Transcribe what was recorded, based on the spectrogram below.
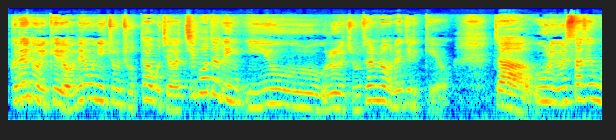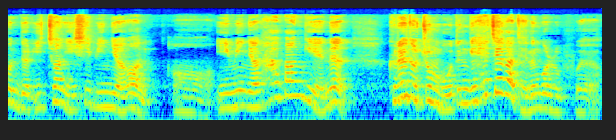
그래도 이렇게 연애운이 좀 좋다고 제가 찝어드린 이유 를 좀 설명을 해드릴게요. 자, 우리 을사생분들 2022년 어, 이민년 하반기에는 그래도 좀 모든 게 해제가 되는 걸로 보여요.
